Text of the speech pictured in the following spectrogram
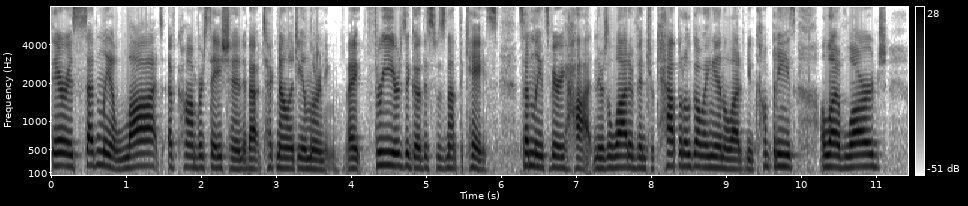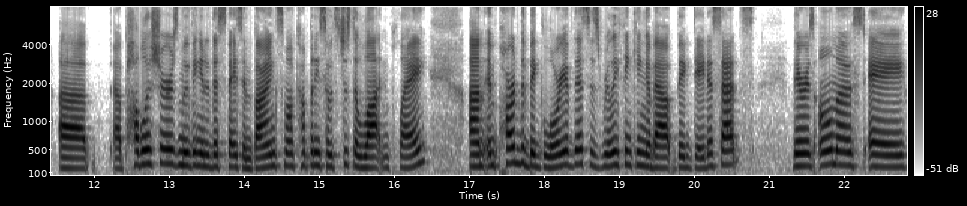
there is suddenly a lot of conversation about technology and learning. Right? Three years ago, this was not the case. Suddenly, it's very hot, and there's a lot of venture capital going in, a lot of new companies, a lot of large uh, uh, publishers moving into this space and buying small companies. So it's just a lot in play. Um, and part of the big glory of this is really thinking about big data sets. There is almost a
